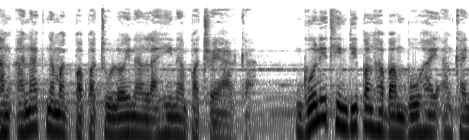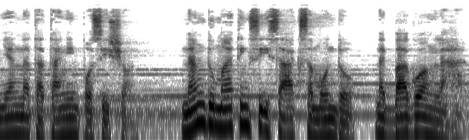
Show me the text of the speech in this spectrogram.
ang anak na magpapatuloy ng lahi ng patriarka. Ngunit hindi pang habang buhay ang kanyang natatanging posisyon. Nang dumating si Isaac sa mundo, nagbago ang lahat.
